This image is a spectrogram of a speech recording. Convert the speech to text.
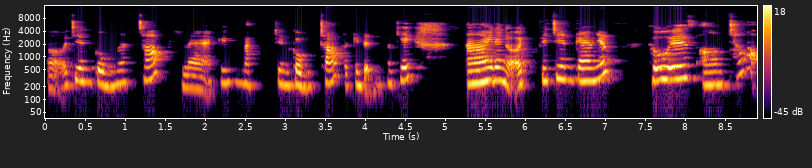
ở trên cùng Top là cái mặt trên cùng. Top là cái đỉnh. Ok. Ai đang ở phía trên cao nhất? Who is on top?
